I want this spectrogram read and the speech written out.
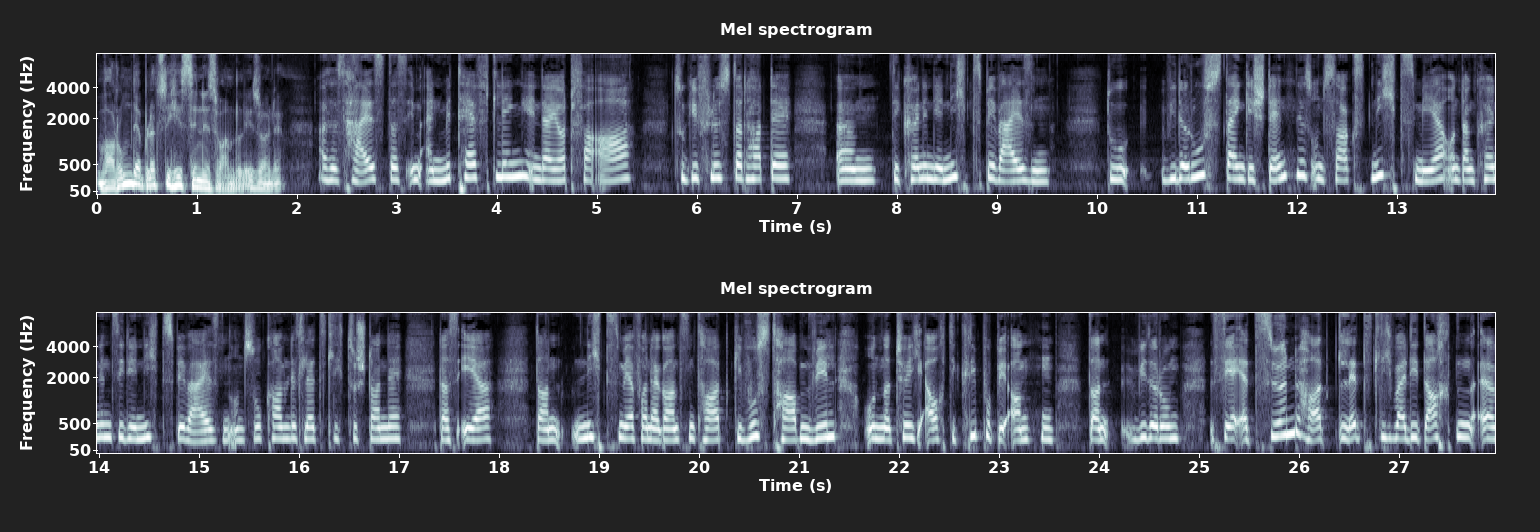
Warum der plötzliche Sinneswandel, Isolde? Also es heißt, dass ihm ein Mithäftling in der JVA zugeflüstert hatte, ähm, die können dir nichts beweisen. Du widerrufst dein Geständnis und sagst nichts mehr und dann können sie dir nichts beweisen. Und so kam das letztlich zustande, dass er dann nichts mehr von der ganzen Tat gewusst haben will und natürlich auch die Kripo-Beamten dann wiederum sehr erzürnt hat, letztlich, weil die dachten, äh,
